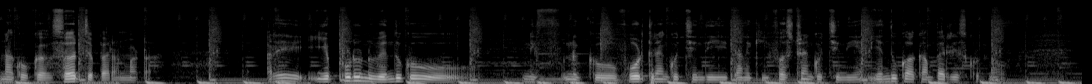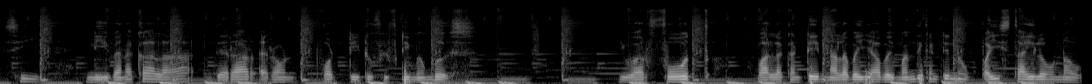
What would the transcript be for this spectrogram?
నాకు ఒక సార్ చెప్పారనమాట అరే ఎప్పుడు నువ్వెందుకు నీ నీకు ఫోర్త్ ర్యాంక్ వచ్చింది తనకి ఫస్ట్ ర్యాంక్ వచ్చింది ఎందుకు ఆ కంపేర్ చేసుకుంటున్నావు? సి నీ వెనకాల there are around forty to fifty members you are forth వాళ్ళకంటే నలభై యాభై మంది కంటే నువ్వు పై స్థాయిలో ఉన్నావు.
